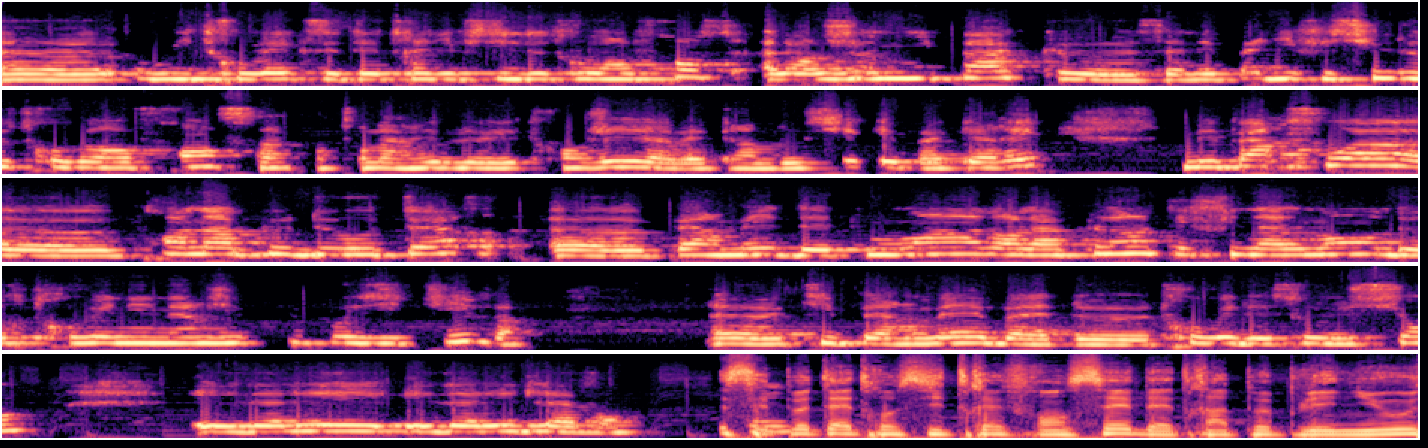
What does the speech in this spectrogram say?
euh, où il trouvait que c'était très difficile de trouver en France. Alors je nie pas que ça n'est pas difficile de trouver en France hein, quand on arrive de l'étranger avec un dossier qui n'est pas carré, mais parfois euh, prendre un peu de hauteur euh, permet d'être moins dans la plainte et finalement de retrouver une énergie plus positive qui permet bah, de trouver des solutions et d'aller et d'aller de l'avant. C'est peut-être aussi très français d'être un peu news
